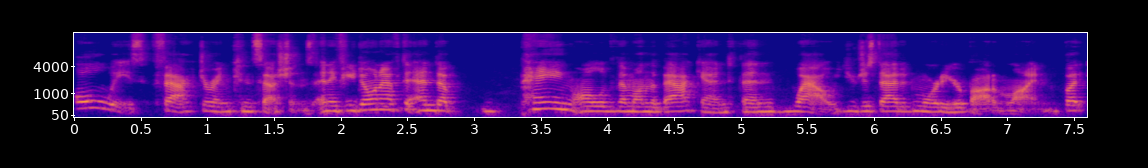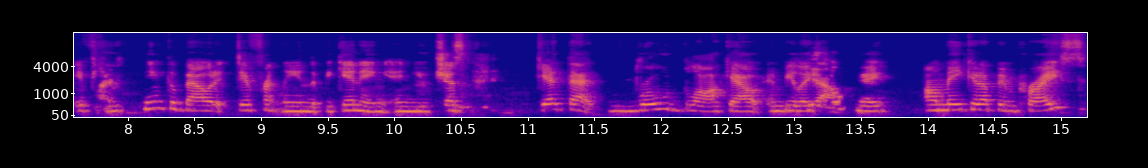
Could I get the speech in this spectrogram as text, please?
always factor in concessions. And if you don't have to end up paying all of them on the back end, then wow, you just added more to your bottom line. But if you think about it differently in the beginning and you just mm-hmm. get that roadblock out and be like, Yeah. okay, I'll make it up in price,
